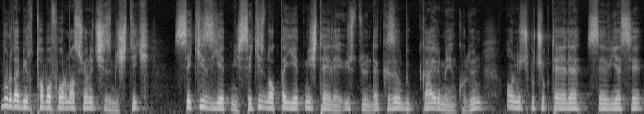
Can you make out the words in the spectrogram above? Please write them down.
Burada bir TOBA formasyonu çizmiştik. 8.70 8.70 TL üstünde Kızılbük Gayrimenkul'ün 13.5 TL seviyesi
